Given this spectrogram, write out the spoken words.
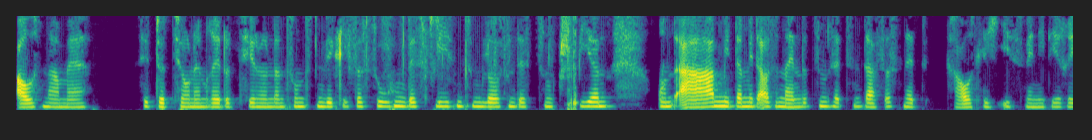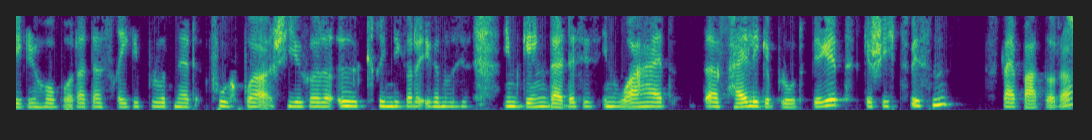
Ausnahmesituationen reduzieren und ansonsten wirklich versuchen, das fließen zu lassen, das zu spüren und auch mit damit auseinanderzusetzen, dass es nicht grauslich ist, wenn ich die Regel habe oder dass Regelblut nicht furchtbar schier oder äh, grindig oder irgendwas ist. Im Gegenteil, das ist in Wahrheit das heilige Blut. Birgit, Geschichtswissen, ist dein Part, oder?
